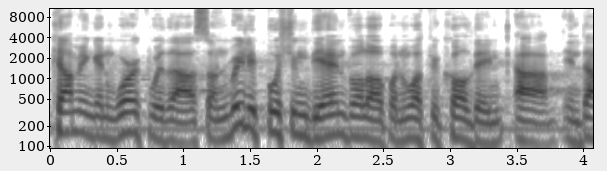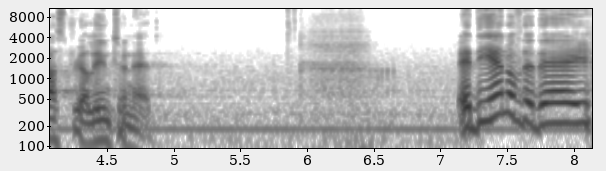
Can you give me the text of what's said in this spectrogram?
coming and work with us on really pushing the envelope on what we call the uh, industrial internet. At the end of the day,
